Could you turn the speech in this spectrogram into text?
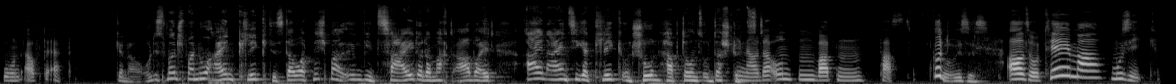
und auf der App. Genau. Und ist manchmal nur ein Klick. Das dauert nicht mal irgendwie Zeit oder macht Arbeit. Ein einziger Klick und schon habt ihr uns unterstützt. Genau, da unten Button passt. Gut. So ist es. Also, Thema Musik.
